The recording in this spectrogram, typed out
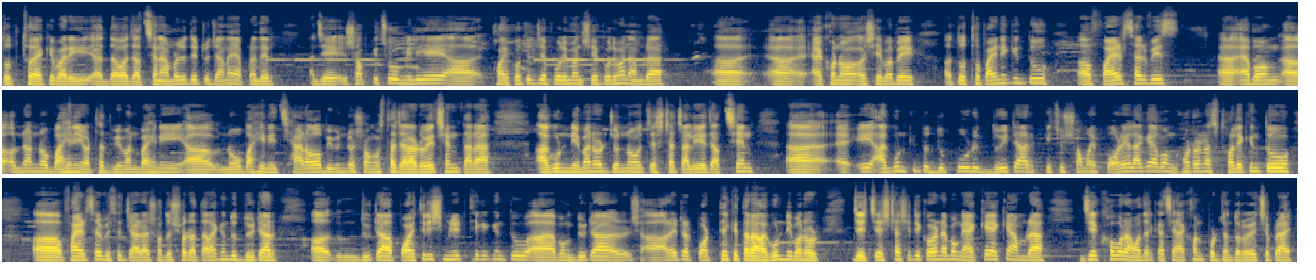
তথ্য একেবারেই দেওয়া যাচ্ছে না। আমরা যদি একটু জানাই আপনাদের যে সব কিছু মিলিয়ে ক্ষয়ক্ষতির যে পরিমাণ সেই পরিমাণ আমরা আহ, আহ, এখনও সেভাবে তথ্য পাইনি। কিন্তু ফায়ার সার্ভিস এবং অন্যান্য বাহিনী অর্থাৎ বিমান বাহিনী নৌবাহিনী ছাড়াও বিভিন্ন সংস্থা যারা রয়েছেন তারা আগুন নেভানোর জন্য চেষ্টা চালিয়ে যাচ্ছেন। এই আগুন কিন্তু দুপুর দুইটার কিছু সময় পরে লাগে এবং ঘটনাস্থলে কিন্তু ফায়ার সার্ভিসের যারা সদস্যরা, তারা কিন্তু দুইটার দুইটা পঁয়ত্রিশ মিনিট থেকে কিন্তু এবং দুইটা আড়াইটার পর থেকে তারা আগুন নেভানোর যে চেষ্টা সেটি করেন এবং একে একে আমরা যে খবর আমাদের কাছে এখন পর্যন্ত রয়েছে, প্রায়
